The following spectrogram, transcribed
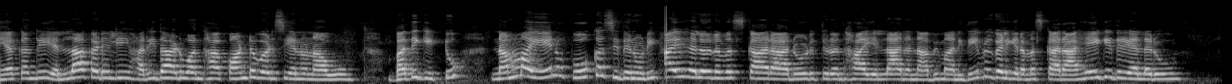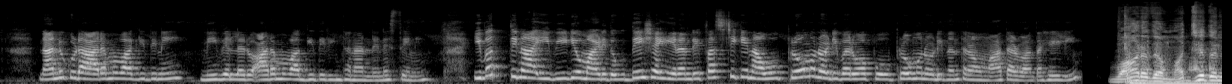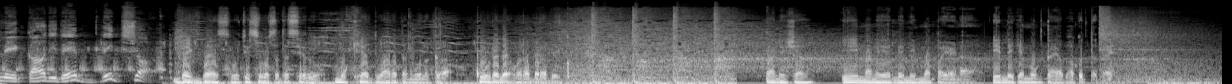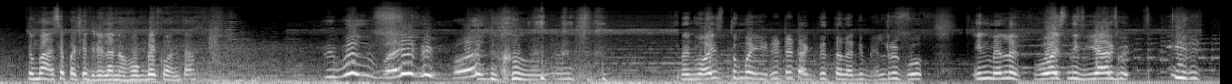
ಯಾಕಂದ್ರೆ ಎಲ್ಲ ಕಡೆಯಲ್ಲಿ ಹರಿದಾಡುವಂತಹ ಕಾಂಟ್ರವರ್ಸಿಯನ್ನು ನಾವು ಬದಿಗಿಟ್ಟು ನಮ್ಮ ಏನು ಫೋಕಸ್ ಇದೆ ನೋಡಿ. ಹಾಯ್ ಹಲೋ ನಮಸ್ಕಾರ. ನೋಡುತ್ತಿರುವಂತಹ ಎಲ್ಲ ನನ್ನ ಅಭಿಮಾನಿ ದೇವರುಗಳಿಗೆ ನಮಸ್ಕಾರ. ಹೇಗಿದ್ರಿ ಎಲ್ಲರೂ? ನಾನು ಕೂಡ ಆರಾಮವಾಗಿದ್ದೀನಿ. ನೀವೆಲ್ಲರೂ ಆರಾಮವಾಗಿದ್ದೀರಿ ಅಂತ ನಾನು ನೆನೆಸ್ತೇನೆ. ಇವತ್ತಿನ ಈ ವಿಡಿಯೋ ಮಾಡಿದ ಉದ್ದೇಶ ಏನಂದ್ರೆ ಫಸ್ಟಿಗೆ ನಾವು ಪ್ರೋಮೋ ನೋಡಿ ಬರುವ ಪ್ರೋಮೋ ನೋಡಿದ ನಂತರ ನಾವು ಮಾತಾಡುವ ಅಂತ ಹೇಳಿ. ವಾರದ ಮಧ್ಯದಲ್ಲೇ ಕಾದಿದೆ ಬಿಗ್ ಶಾಟ್. ಬಿಗ್ ಬಾಸ್ ಸೂಚಿಸುವ ಸದಸ್ಯರು ಮುಖ್ಯ ದ್ವಾರದ ಮೂಲಕ ಕೂಡಲೇ ಹೊರಬರಬೇಕು. ತನಿಷಾ ಈ ಮನೆಯಲ್ಲಿ ನಿಮ್ಮ ಪಯಣ ಇಲ್ಲಿಗೆ ಮುಕ್ತಾಯವಾಗುತ್ತದೆ. ತುಂಬಾ ಆಸೆ ಪಟ್ಟಿದ್ರಲ್ಲ ನಾವು ಹೋಗ್ಬೇಕು ಅಂತ? ನನ್ನ ವಾಯ್ಸ್ ತುಂಬಾ ಇರಿಟೇಟ್ ಆಗ್ತಿತ್ತಲ್ಲ ನಿಮ್ಮೆಲ್ರಿಗೂ. ಇನ್ಮೇಲೆ ವಾಯ್ಸ್ ನಿಮ್ಗೆ ಯಾರಿಗೂ ಇರಿಟ್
